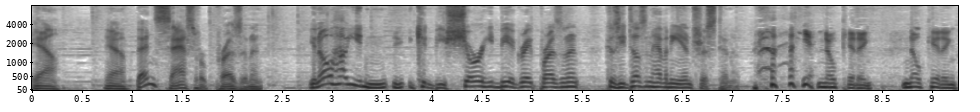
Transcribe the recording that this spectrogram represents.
Yeah, yeah. Ben Sasse for president. You know how you, can be sure he'd be a great president because he doesn't have any interest in it. yeah, no kidding. No kidding.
